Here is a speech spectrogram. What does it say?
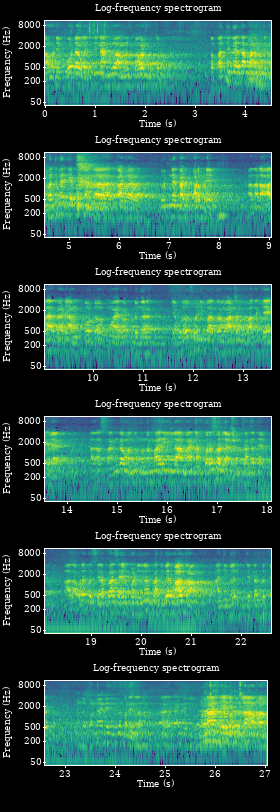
அவங்களுடைய ஃபோட்டோ வச்சு நாங்களும் அவங்களுக்கு டோக்கன் கொடுத்துறோம் இப்போ பத்து பேர் தான் பணம் கொடுத்துருக்கோம். பத்து பேருக்கு எப்படி நாங்கள் கார்டு உறுப்பினர் கார்டு போட முடியாது? அதனால் ஆதார் கார்டு அவங்க ஃபோட்டோ மூவாயிரம் ரூபாய் கொடுங்க. எவ்வளோ சொல்லி பார்த்தோம் வாட்ஸ்அப்பில் பார்த்தா கேட்கல. அதனால் சங்கம் வந்து முன்ன மாதிரி இல்லாமல் நான் குறை சொல்ல சங்கத்தை. அதை விட இப்போ சிறப்பாக செயல்பட்டுதுன்னா பத்து பேர் வாழ்த்துறோம். அஞ்சு பேர் திட்டப்பட திட்டம் புரியுதுங்களா ஒன்றாம் தேதிக்குள்ள அவன்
